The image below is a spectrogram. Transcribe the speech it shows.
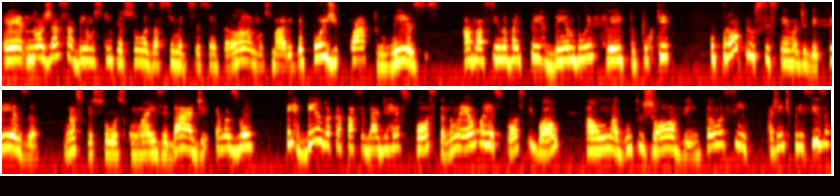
é, nós já sabemos que em pessoas acima de 60 anos, Mário, depois de quatro meses, a vacina vai perdendo o efeito, porque o próprio sistema de defesa nas pessoas com mais idade, elas vão perdendo a capacidade de resposta, não é uma resposta igual a um adulto jovem. Então, assim, a gente precisa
